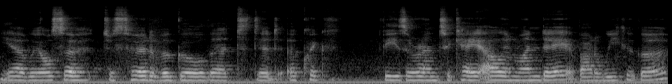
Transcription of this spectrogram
Yeah, we also just heard of a girl that did a quick visa run to KL in one day about a week ago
